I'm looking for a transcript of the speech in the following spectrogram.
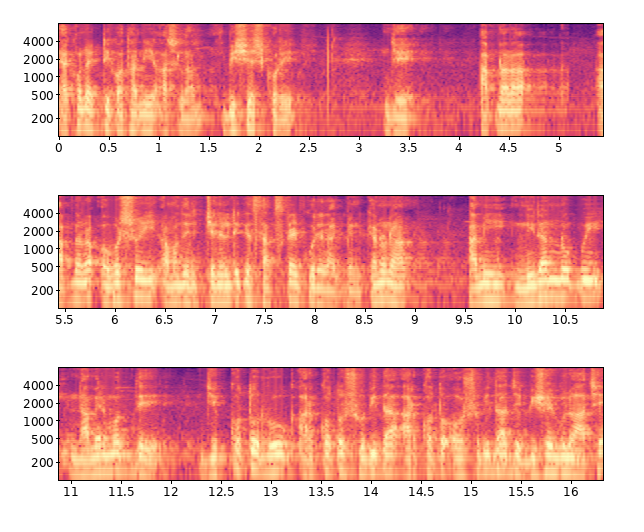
এখন একটি কথা নিয়ে আসলাম, বিশেষ করে যে আপনারা আপনারা অবশ্যই আমাদের চ্যানেলটিকে সাবস্ক্রাইব করে রাখবেন। কেননা আমি নিরানব্বই নামের মধ্যে যে কত রোগ আর কত সুবিধা আর কত অসুবিধা যে বিষয়গুলো আছে,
